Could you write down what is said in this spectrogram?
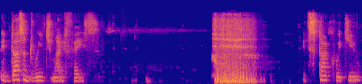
It doesn't reach my face. It's stuck with you.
